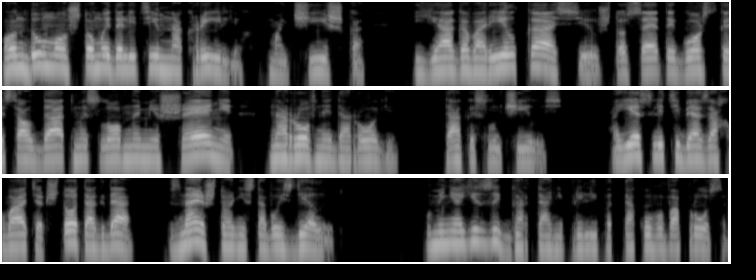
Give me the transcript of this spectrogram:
Он думал, что мы долетим на крыльях, мальчишка, я говорил Кассию, что с этой горсткой солдат мы словно мишени на ровной дороге. Так и случилось. А если тебя захватят, что тогда? Знаешь, что они с тобой сделают? У меня язык гортани прилип от такого вопроса.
